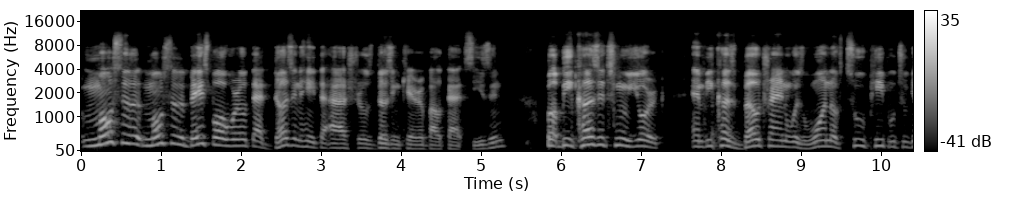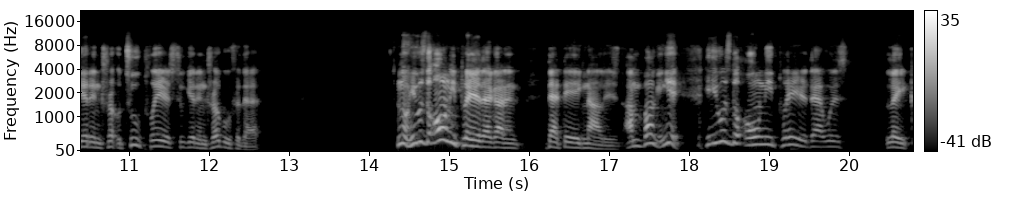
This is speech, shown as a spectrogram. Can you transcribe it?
Most of the most of the baseball world that doesn't hate the Astros doesn't care about that season, but because it's New York and because Beltran was one of two people to get in trouble, two players to get in trouble for that. No, he was the only player that got in that they acknowledged. I'm bugging. Yeah, he was the only player that was like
